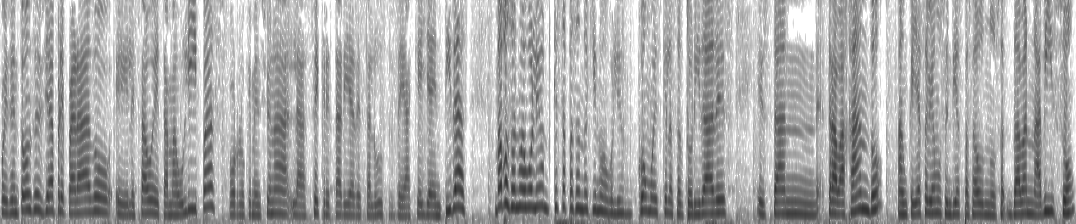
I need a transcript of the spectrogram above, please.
Pues entonces ya preparado el estado de Tamaulipas, por lo que menciona la secretaria de salud de aquella entidad. Vamos a Nuevo León. ¿Qué está pasando aquí en Nuevo León? ¿Cómo es que las autoridades están trabajando? Aunque ya sabíamos en días pasados nos daban aviso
